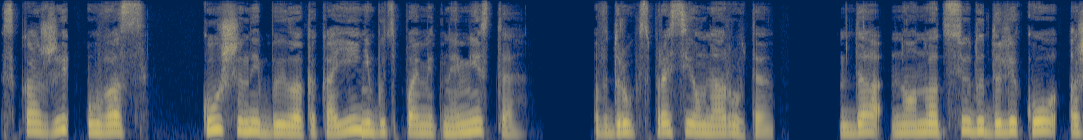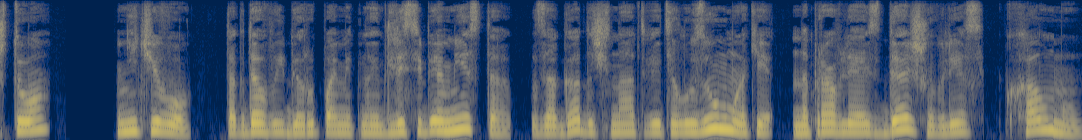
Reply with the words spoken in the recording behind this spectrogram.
«Скажи, у вас, кушаной было какое-нибудь памятное место?» Вдруг спросил Наруто. «Да, но оно отсюда далеко, а что?» «Ничего, тогда выберу памятное для себя место», загадочно ответил Узумаки, направляясь дальше в лес, к холму.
